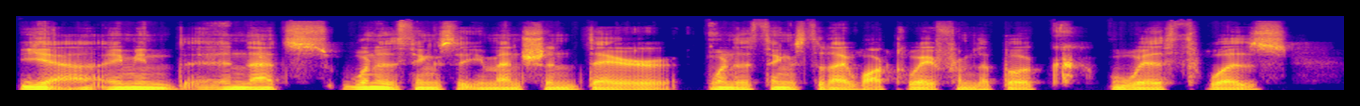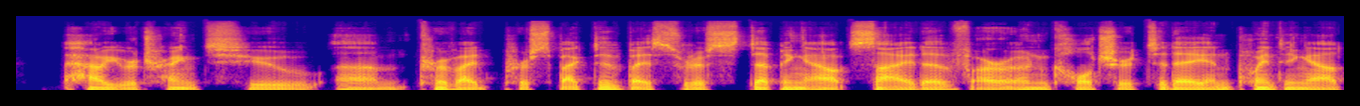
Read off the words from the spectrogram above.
yeah, I mean, and that's one of the things that you mentioned there. One of the things that I walked away from the book with was how you were trying to um, provide perspective by sort of stepping outside of our own culture today and pointing out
